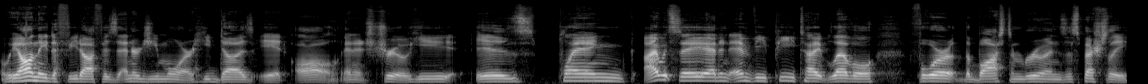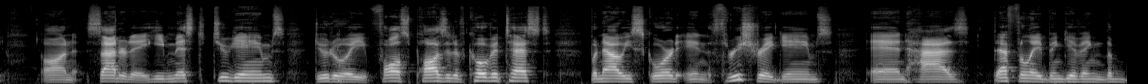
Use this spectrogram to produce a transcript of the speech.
and we all need to feed off his energy more. He does it all, and it's true. He is playing, I would say, at an MVP type level for the Boston Bruins, especially on Saturday. He missed two games due to a false positive COVID test, but now he scored in three straight games and has definitely been giving the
